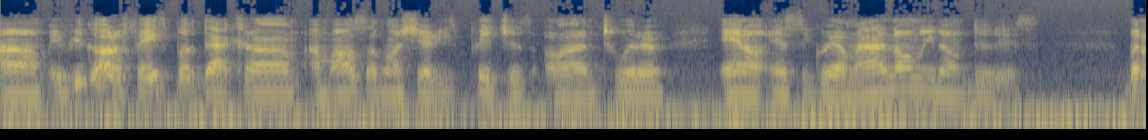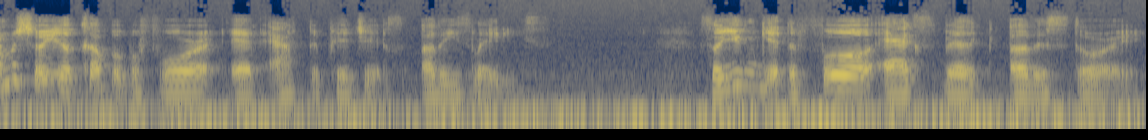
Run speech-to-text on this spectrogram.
Um, if you go to facebook.com, I'm also going to share these pictures on Twitter and on Instagram. I normally don't do this, but I'm going to show you a couple before and after pictures of these ladies. So you can get the full aspect of this story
